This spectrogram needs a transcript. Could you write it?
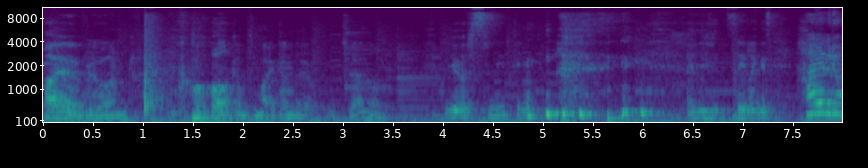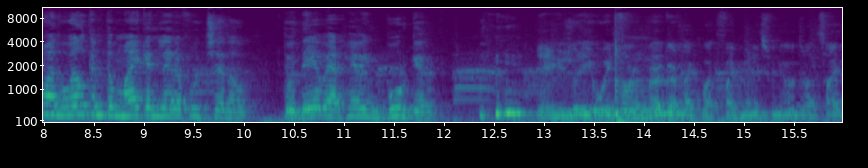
Hi everyone. Welcome to my Food channel. You're sleeping. and you should say like this. Hi everyone, welcome to Mike and Lera Food Channel. Today we are having burger. Yeah, usually you wait for a burger like what, five minutes when you order outside?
